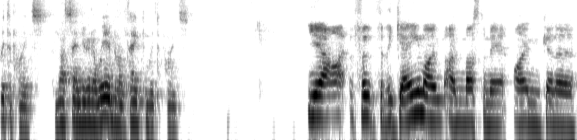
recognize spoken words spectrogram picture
with the points. I'm not saying they're going to win, but I'll take them with the points. Yeah, for for the game, I'm, I must admit I'm gonna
